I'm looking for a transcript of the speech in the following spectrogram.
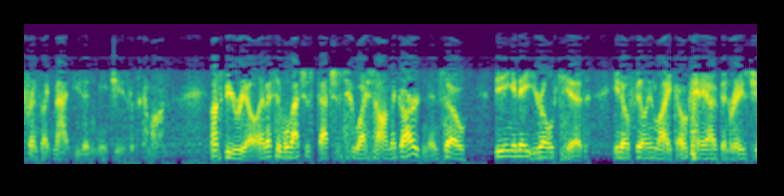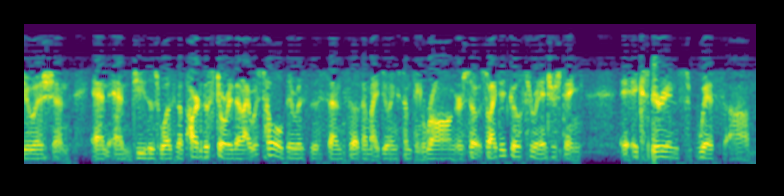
friend's like, "Matt, you didn't meet Jesus. Come on, let's be real." And I said, "Well, that's just that's just who I saw in the garden." And so, being an eight-year-old kid, you know, feeling like, okay, I've been raised Jewish and, and, and Jesus wasn't a part of the story that I was told, there was this sense of, am I doing something wrong? Or so, so I did go through an interesting experience with, um,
